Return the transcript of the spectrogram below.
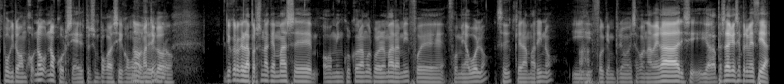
un poquito, a lo mejor- no, no cursi, eh, es un poco así como No, sí, romántico. pero- Yo creo que la persona que más eh, o me inculcó el amor por el mar a mí fue, fue mi abuelo, sí. que era marino. Y Ajá. fue el que primero me sacó a navegar. Y, y a pesar de que siempre me decía,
